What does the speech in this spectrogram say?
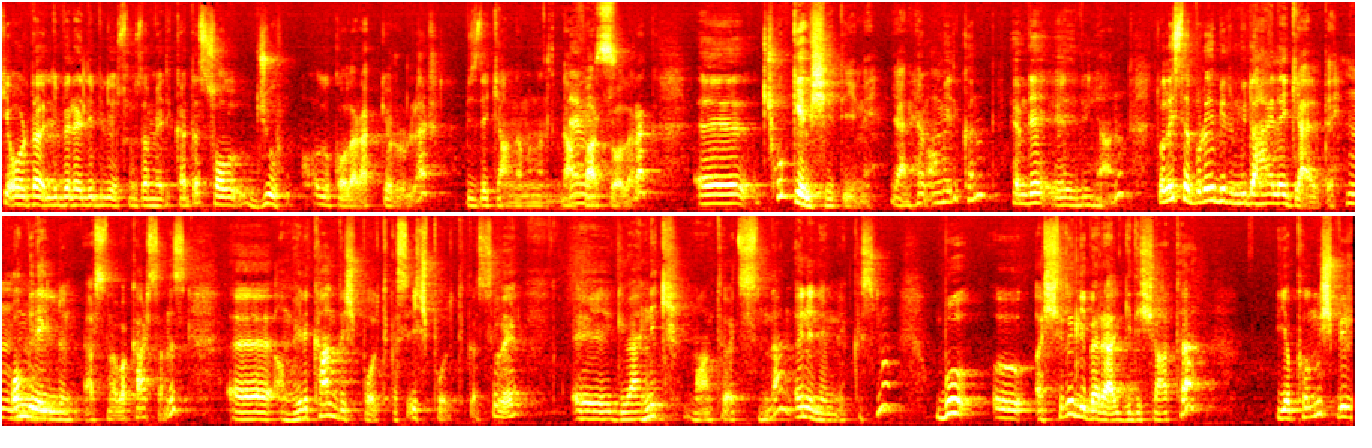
ki orada liberali biliyorsunuz Amerika'da solculuk olarak görürler. Bizdeki anlamından evet. farklı olarak çok gevşediğini yani hem Amerika'nın hem de e, dünyanın. Dolayısıyla buraya bir müdahale geldi. Hı 11 Eylül'ün aslına bakarsanız e, Amerikan dış politikası, iç politikası ve güvenlik mantığı açısından en önemli kısmı bu aşırı liberal gidişata yapılmış bir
